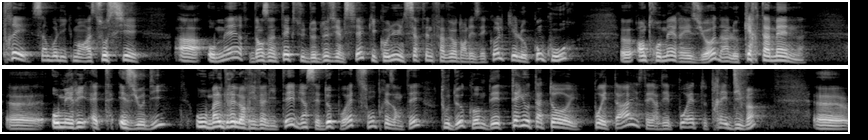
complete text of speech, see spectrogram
très symboliquement associé à Homère dans un texte du IIe siècle qui connut une certaine faveur dans les écoles, qui est le concours entre Homère et Hésiode, hein, le Kertamen Homéri et Hésiodi, où malgré leur rivalité, eh bien, ces deux poètes sont présentés tous deux comme des theiotatoi poetai, c'est-à-dire des poètes très divins. Euh,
